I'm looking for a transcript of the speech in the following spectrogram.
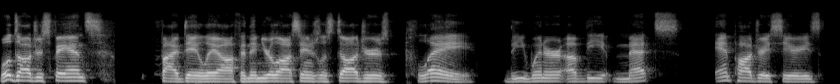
Well, Dodgers fans, five day layoff, and then your Los Angeles Dodgers play the winner of the Mets and Padres series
